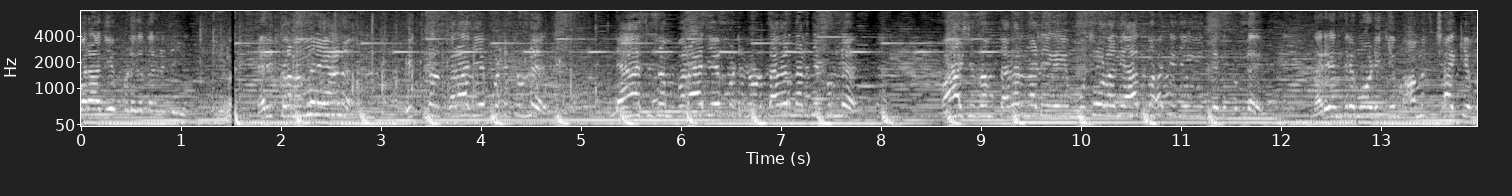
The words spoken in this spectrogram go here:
പരാജയപ്പെടുക തന്നെ ചെയ്യും. ചരിത്രം അങ്ങനെയാണ്. ഹിറ്റ്ലർ പരാജയപ്പെട്ടിട്ടുണ്ട്. നാസിസം പരാജയപ്പെട്ടിട്ടുണ്ട് തകർന്നടിഞ്ഞിട്ടുണ്ട്. ഫാഷിസം തകർന്നടിയുകയും മുസോളനെ ആത്മഹത്യ ചെയ്യുകയും ചെയ്തിട്ടുണ്ട്. നരേന്ദ്രമോദിക്കും അമിത്ഷായ്ക്കും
